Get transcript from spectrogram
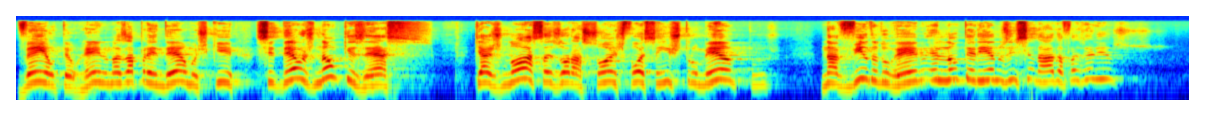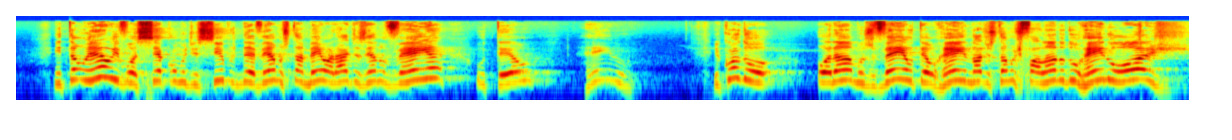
venha o teu reino, nós aprendemos que se Deus não quisesse, que as nossas orações fossem instrumentos na vinda do reino, ele não teria nos ensinado a fazer isso. Então eu e você, como discípulos, devemos também orar dizendo: Venha o teu reino. E quando oramos, venha o teu reino, nós estamos falando do reino hoje,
